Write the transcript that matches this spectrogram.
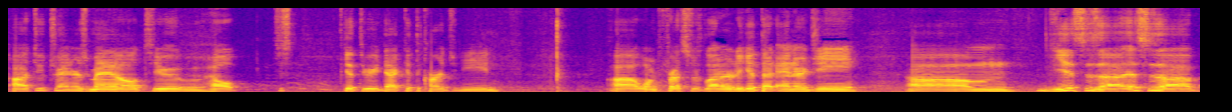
Uh, two trainers mail to help just get through your deck, get the cards you need. Uh, one professor's letter to get that energy. Um, this is a this is a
